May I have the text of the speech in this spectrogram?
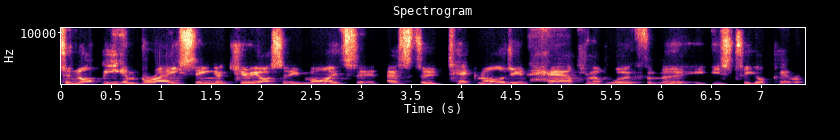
to not be embracing a curiosity mindset as to technology and how can it work for me is to your peril.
